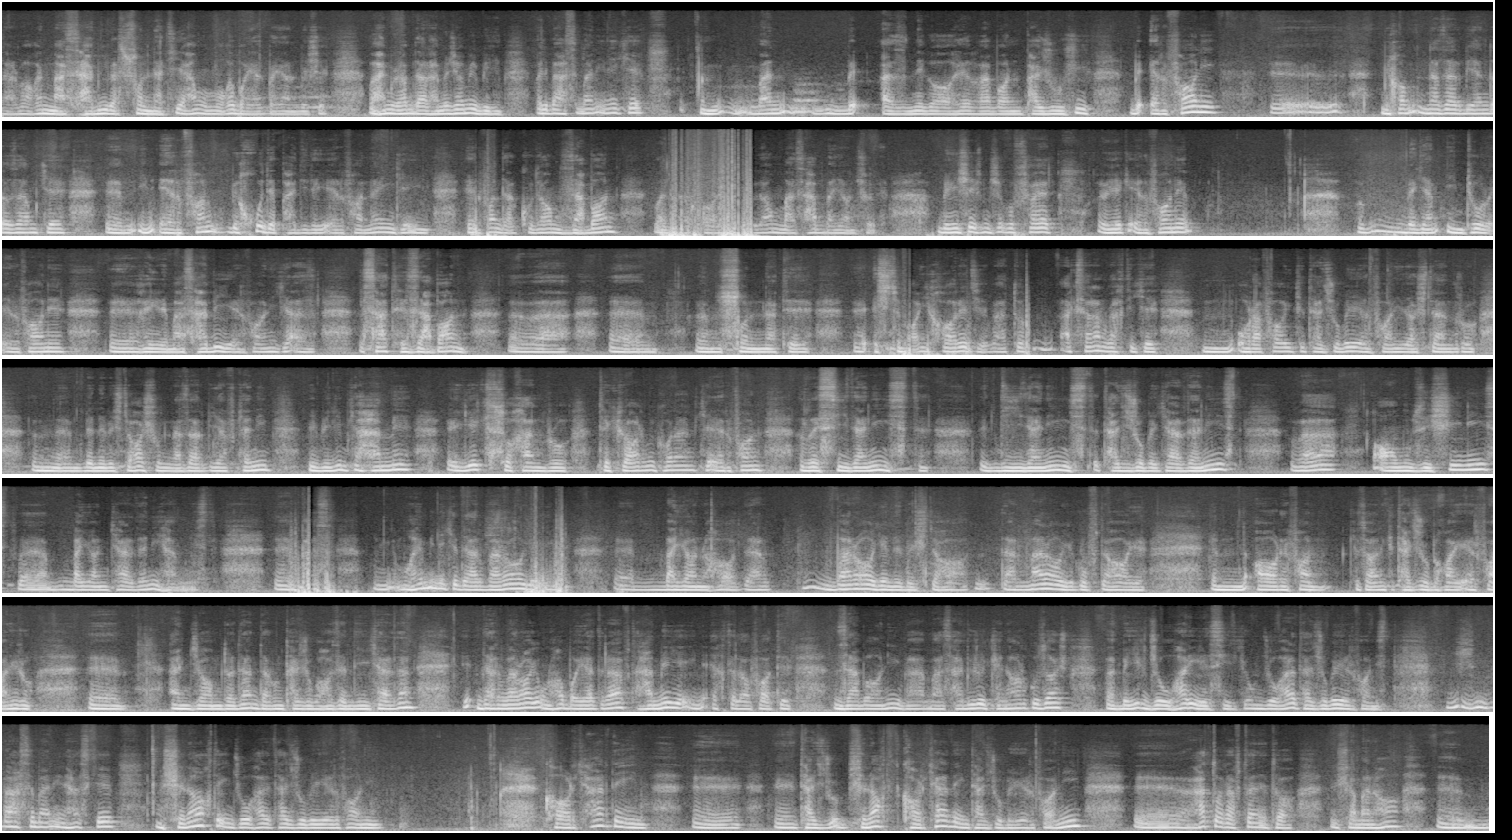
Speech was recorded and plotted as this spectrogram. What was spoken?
در واقع مذهبی و سنتی همون موقع باید بیان بشه. و همین رو هم در همه جا می‌بینیم. ولی بحث من اینه که من از نگاه روان پژوهی به عرفانی می‌خوام نظر بیندازم که این عرفان به خود پدیده عرفان نه اینکه این عرفان در کدام زبان و در کدام مذهب بیان شده. به این شکل میشه گفت شاید یک عرفان بگم اینطور عرفان غیر مذهبی عرفانی که از سطح زبان و سنت اجتماعی خارجه و حتی اکثرا وقتی که عرفایی که تجربه عرفانی داشتند رو به نوشته هاشون نظر بیافکنیم می‌بینیم که همه یک سخن رو تکرار می‌کنن که عرفان رسیدنی است دیدنی است تجربه کردنی است و آموزشی نیست و بیان کردنی هم نیست. پس مهم اینه که در برای این بیان ها در برای نوشته ها در برای گفته های عارفان کسانی که تجربه های عرفانی رو انجام دادن در اون تجربه ها زندگی کردن در ورای اونها باید رفت همه این اختلافات زبانی و مذهبی رو کنار گذاشت و به یک جوهری رسید که اون جوهر تجربه عرفانی است. بحث من این هست که شناخت این جوهر تجربه عرفانی کارکرد این تجربه شناخت کارکرد این تجربه عرفانی حتی رفتن تا شمنها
